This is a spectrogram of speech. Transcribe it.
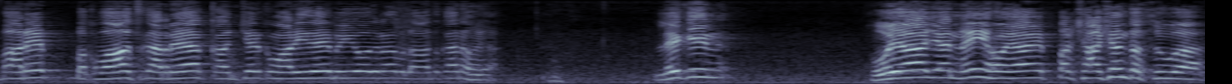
ਬਾਰੇ ਬਕਵਾਸ ਕਰ ਰਿਹਾ, ਕਾਂਚਨ ਕੁਮਾਰੀ ਦੇ ਵੀ ਉਹਦੇ ਨਾਲ ਬਲਾਤਕਾਰ ਹੋਇਆ। ਲੇਕਿਨ ਹੋਇਆ ਜਾਂ ਨਹੀਂ ਹੋਇਆ, ਇਹ ਪ੍ਰਸ਼ਾਸਨ ਦੱਸੂਗਾ।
